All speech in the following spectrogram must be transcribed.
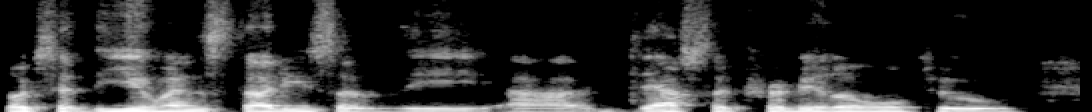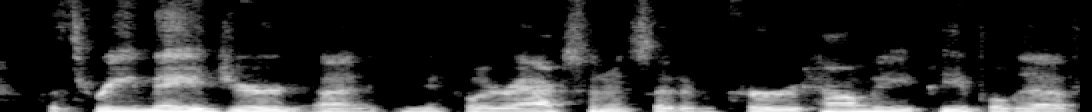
looks at the UN studies of the uh, deaths attributable to the three major uh, nuclear accidents that have occurred, how many people have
